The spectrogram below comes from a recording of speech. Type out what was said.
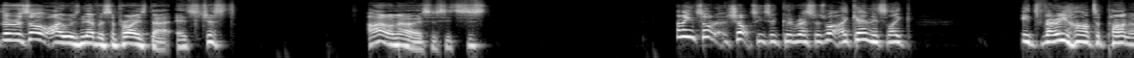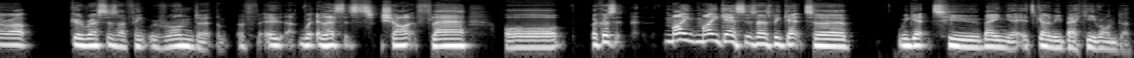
the result. I was never surprised at. It's just, I don't know. It's just, it's just. I mean, sort of, Shotzi's a good wrestler as well. Again, it's like, it's very hard to partner up good wrestlers. I think with Ronda, uh, unless it's Charlotte Flair or because my my guess is as we get to we get to Mania, it's going to be Becky Ronda.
